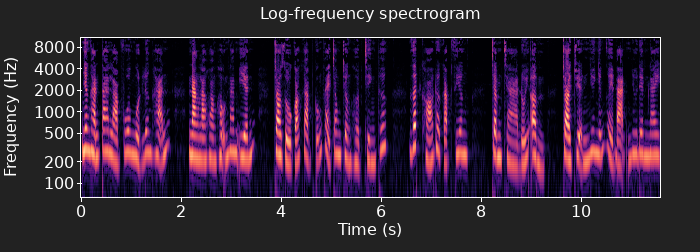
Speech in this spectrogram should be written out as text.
nhưng hắn ta là vua ngột lương hãn, nàng là hoàng hậu Nam Yến, cho dù có gặp cũng phải trong trường hợp chính thức, rất khó được gặp riêng, châm trà đối ẩm, trò chuyện như những người bạn như đêm nay.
